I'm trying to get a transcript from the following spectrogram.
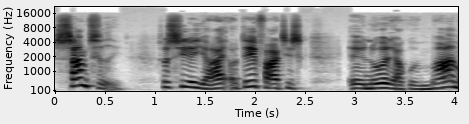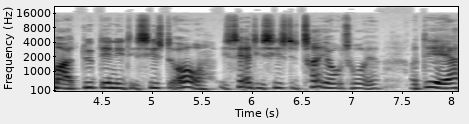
Samtidig, så siger jeg, og det er faktisk øh, noget, jeg har gået meget, meget dybt ind i de sidste år, især de sidste tre år, tror jeg, og det er,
